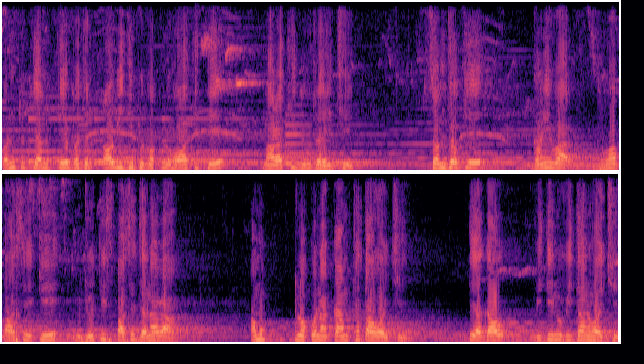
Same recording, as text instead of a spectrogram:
પરંતુ તેનું તે ભજન અવિધિપૂર્વકનું હોવાથી તે મારાથી દૂર રહે છે. સમજો કે ઘણીવાર ધુવા પાસે કે જ્યોતિષ પાસે જનારા અમુક લોકોના કામ થતા હોય છે. તે અગાઉ વિધિનું વિધાન હોય છે,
